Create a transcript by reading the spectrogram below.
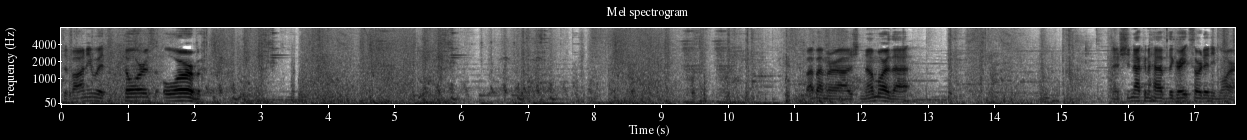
Stevonnie with Thor's Orb. Bye-bye, Mirage. No more of that. And she's not going to have the Great Sword anymore.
